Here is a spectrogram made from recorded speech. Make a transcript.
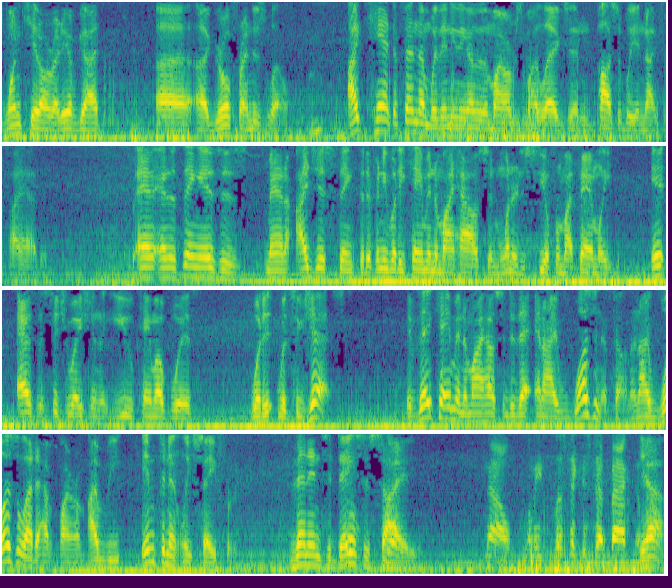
one kid already. I've got uh, a girlfriend as well. I can't defend them with anything other than my arms and my legs and possibly a knife if I have it. And, and the thing is, is man, I just think that if anybody came into my house and wanted to steal from my family, it, as the situation that you came up with would it would suggest, if they came into my house and did that, and I wasn't a felon and I was allowed to have a firearm, I would be infinitely safer than in today's so- society. Now, let me let's take a step back. Yeah.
